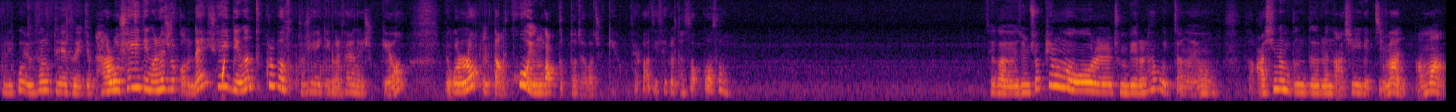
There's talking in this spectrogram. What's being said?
그리고 이 상태에서 이제 바로 shading을 해줄 건데 shading은 투쿨포스쿨 shading을 사용해줄게요. 이걸로 일단 코 윤곽부터 잡아줄게요. 세 가지 색을 다 섞어서 제가 요즘 쇼핑몰을 준비를 하고 있잖아요. 아시는 분들은 아시겠지만 아마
